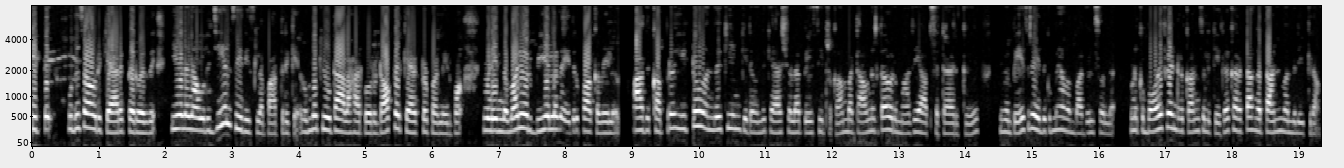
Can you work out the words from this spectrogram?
இட்டு. புதுசா ஒரு கேரக்டர் வருது. இவனை நான் ஒரு ஜிஎல் சீரீஸில் பார்த்துருக்கேன். ரொம்ப க்யூட்டாக அழகா இருப்பான் ஒரு டாக்டர் கேரக்டர் பண்ணியிருப்பான். இவனை இந்த மாதிரி ஒரு பிஎல்ல நான் எதிர்பார்க்கவே இல்லை. அதுக்கப்புறம் இட்டும் வந்து கீன் கிட்ட வந்து கேஷுவலா பேசிட்டு இருக்கான். பட் அவனுக்கு தான் ஒரு மாதிரி அப்செட்டாக இருக்கு. இவன் பேசுற எதுக்குமே அவன் பதில் சொல்ல. உனக்கு பாய் ஃப்ரெண்ட் இருக்கான்னு சொல்லி கேட்க கரெக்டா அங்க தன் வந்து நிக்கிறான்.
